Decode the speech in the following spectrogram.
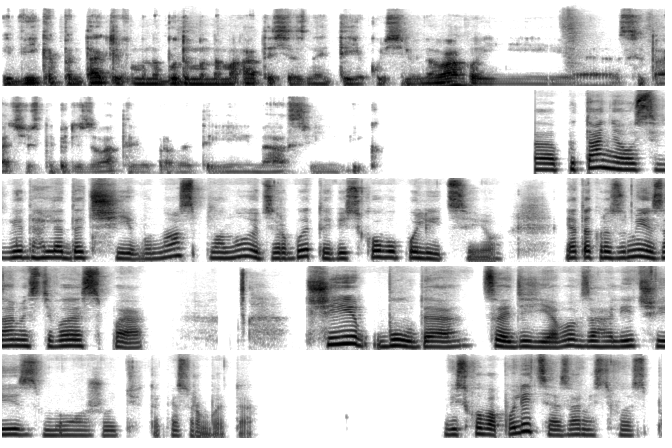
і двійка пентаклів. Ми будемо намагатися знайти якусь рівновагу і е, ситуацію стабілізувати, виправити її на свій бік. Питання ось від глядачів. У нас планують зробити військову поліцію. Я так розумію, замість ВСП. Чи буде це дієво взагалі, чи зможуть таке зробити? Військова поліція замість ВСП.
